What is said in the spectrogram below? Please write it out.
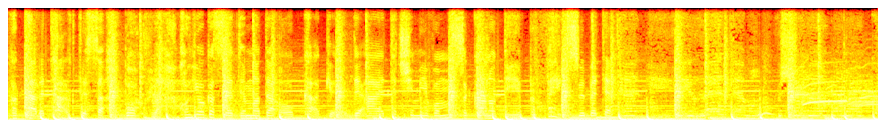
描かれたくてさ僕ら泳がせてまた追っかけ出会えた君はまさかのディープフェイク全て手に入れても失うものが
